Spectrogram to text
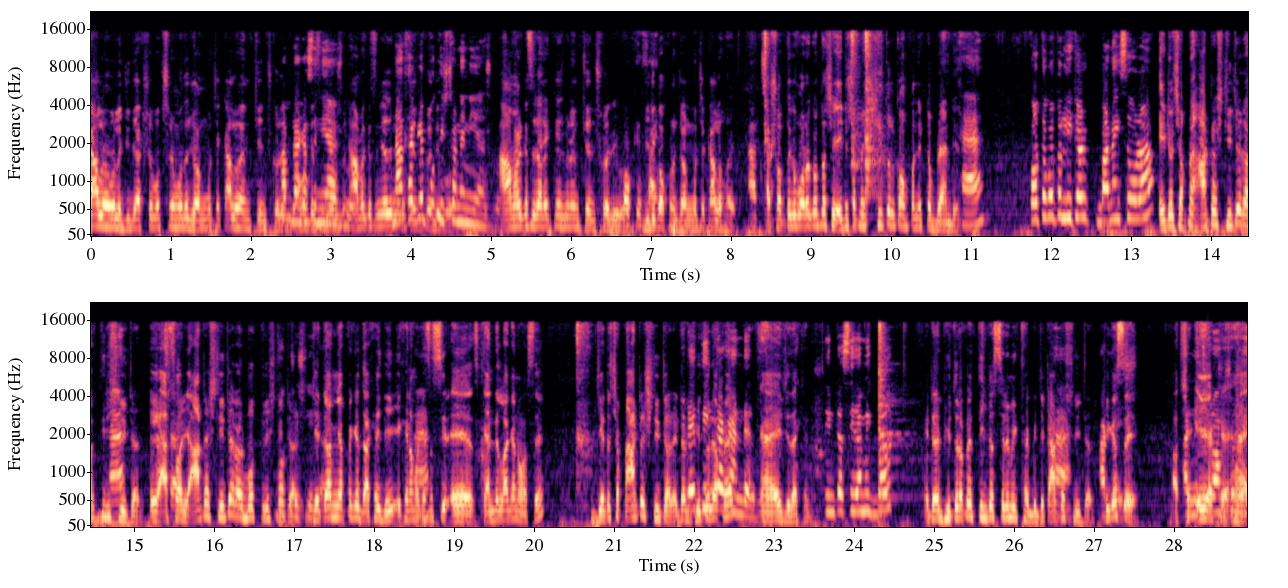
কালো হলে যদি একশো বছরের মধ্যে জং মোচা কালো হয় আমি চেঞ্জ করে দিব। আপনার কাছে নিয়ে আমার কাছে নিয়ে আসবেন না থাকলে। প্রতিষ্ঠানে নিয়ে আসব। আমার কাছে ডাইরেক্ট নিয়ে আসবেন আমি চেঞ্জ করে দিব। যদি কখনো জং মোচা কালো হয়। আচ্ছা। আর সব থেকে বড় কথা হচ্ছে এটা আপনার শীতল কোম্পানি একটা ব্র্যান্ডের হ্যাঁ। কত কত লিটার বানাইছে ওরা? এটা হচ্ছে আপনার আঠাশ লিটার আর তিরিশ হ্যাঁ, লিটার। এই। সরি আঠাশ লিটার আর বত্রিশ লিটার। 32 লিটার। যেটা আমি আপনাকে দেখাই দিই এখানে আমার হ্যাঁ। কাছে ক্যান্ডেল লাগানো আছে। যেটা হচ্ছে আপনার আঠাশ লিটার এটার ভিতরে আপনি হ্যাঁ এই যে দেখেন। তিনটা সিরামিক বাল্ব এটার ভিতরে আপনার তিনটা সিরামিক থাকবে যেটা হ্যাঁ, আঠাশ লিটার ঠিক আছে? আচ্ছা এই একটা হ্যাঁ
